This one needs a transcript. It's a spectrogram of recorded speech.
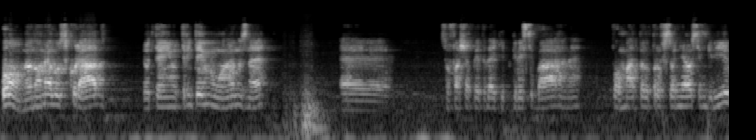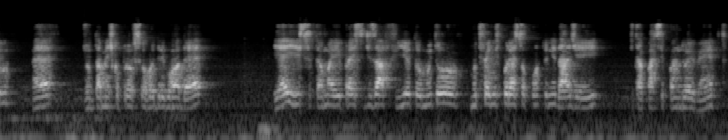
Bom, meu nome é Lúcio Curado, eu tenho 31 anos, né? É, sou faixa preta da equipe Grace Barra, né? Formado pelo professor Nielsen Grilo, né? Juntamente com o professor Rodrigo Rodé. E é isso, estamos aí para esse desafio. Estou muito, muito feliz por essa oportunidade aí de estar participando do evento.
